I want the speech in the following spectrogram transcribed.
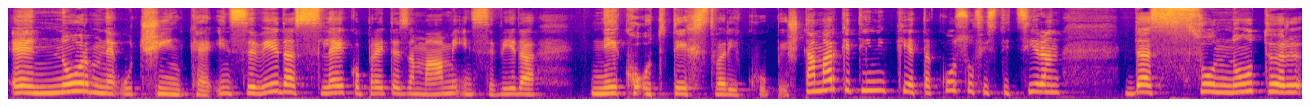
Enormne učinke, in seveda, slejko prej te za mami, in seveda, neko od teh stvari kupiš. Ta marketing je tako sofisticiran, da so noter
